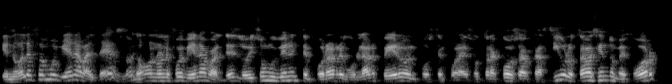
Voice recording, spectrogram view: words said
que no le fue muy bien a Valdés, ¿no? No, no le fue bien a Valdés, lo hizo muy bien en temporada regular, pero en postemporada es otra cosa. Castillo lo estaba haciendo mejor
